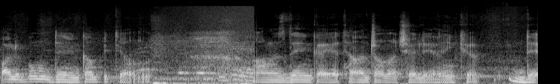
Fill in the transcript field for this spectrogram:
պալեբում DNK-ն պիտի անում։ Առանց DNK-ի եթե անճանաչելի է ինքը դե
